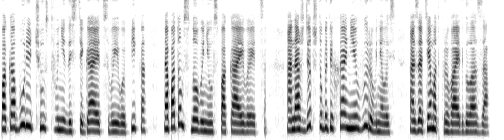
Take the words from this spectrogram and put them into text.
пока буря чувств не достигает своего пика, а потом снова не успокаивается. Она ждет, чтобы дыхание выровнялось, а затем открывает глаза.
